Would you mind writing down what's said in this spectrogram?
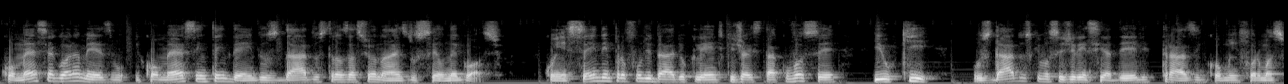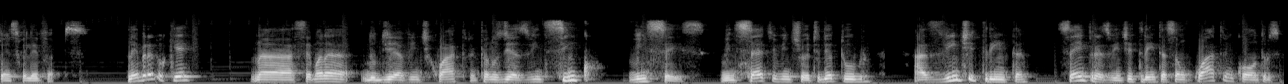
Comece agora mesmo e comece entendendo os dados transacionais do seu negócio, conhecendo em profundidade o cliente que já está com você e o que os dados que você gerencia dele trazem como informações relevantes. Lembrando que na semana do dia 24, então nos dias 25, 26, 27 e 28 de outubro, às 20h30, sempre às 20h30, são quatro encontros.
